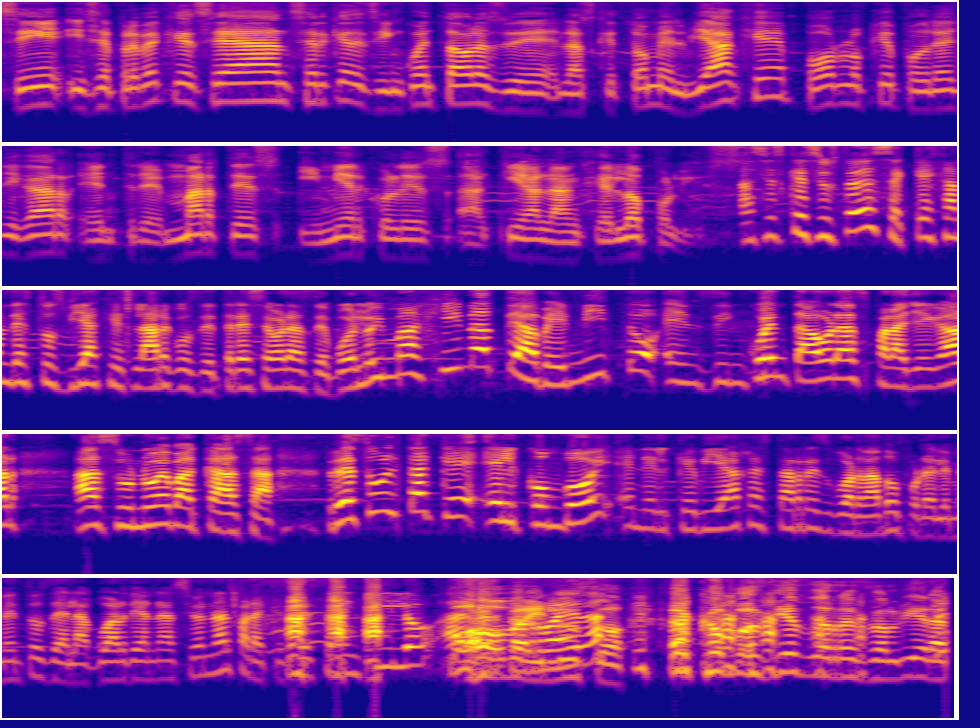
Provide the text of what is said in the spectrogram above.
Sí, y se prevé que sean cerca de 50 horas de las que tome el viaje, por lo que podría llegar entre martes y miércoles aquí a la Angelópolis. Así es que si ustedes se quejan de estos viajes largos de 13 horas de vuelo, imagínate a Benito en 50 horas para llegar a su nueva casa. Resulta que el convoy en el que viaja está resguardado por elementos de la Guardia Nacional para que estés tranquilo. Pobre iluso, como si eso resolviera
